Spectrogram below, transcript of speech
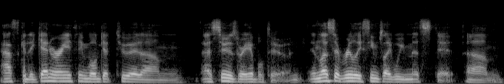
ask it again or anything. We'll get to it um, as soon as we're able to, unless it really seems like we missed it. Um,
